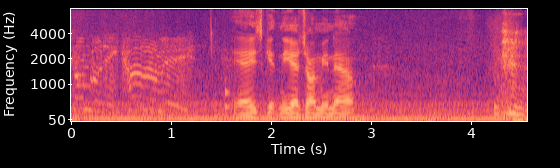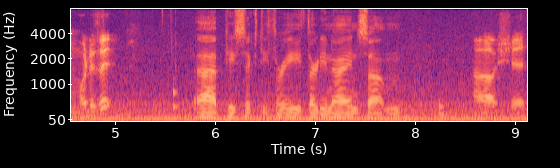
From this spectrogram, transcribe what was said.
Somebody cover me. Yeah, he's getting the edge on me now. what is it? Uh, P63, 39 something. Oh shit.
